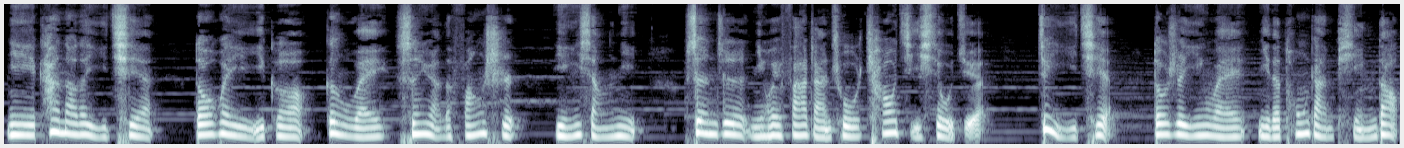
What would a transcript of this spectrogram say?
你看到的一切都会以一个更为深远的方式影响你，甚至你会发展出超级嗅觉，这一切都是因为你的通感频道。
